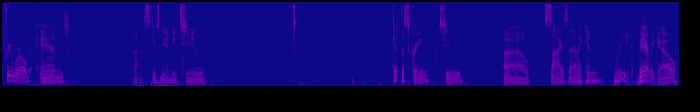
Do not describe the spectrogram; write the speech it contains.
Free World and. Uh, excuse me, I need to get the screen to a size that I can read. There we go.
